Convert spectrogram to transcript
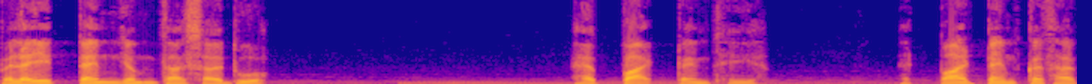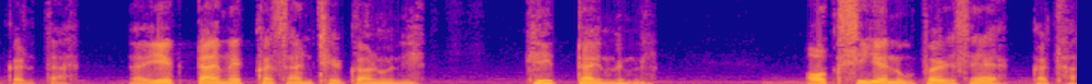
પેલા એક ટાઈમ જમતા સાધુઓ. હે પાંચ ટાઈમ થઈ ગયા. પાંચ ટાઈમ કથા કરતા. એક ટાઈમે કથા ઠેકાણું નહીં. એક ટાઈમ ઓક્સિજન ઉપર છે કથા.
